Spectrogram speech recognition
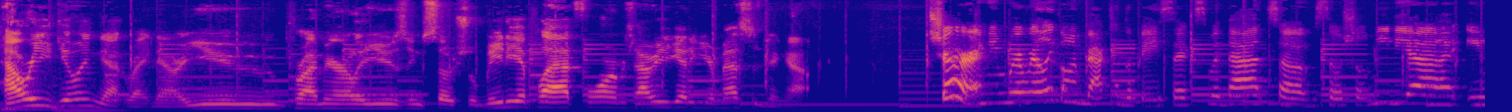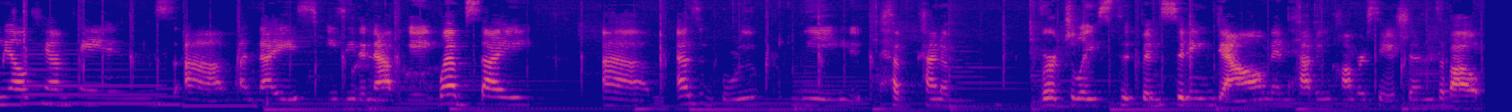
How are you doing that right now? Are you primarily using social media platforms? How are you getting your messaging out? Sure. I mean, we're really going back to the basics with that. So, social media, email campaigns, um, a nice, easy to navigate website. Um, as a group, we have kind of virtually been sitting down and having conversations about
